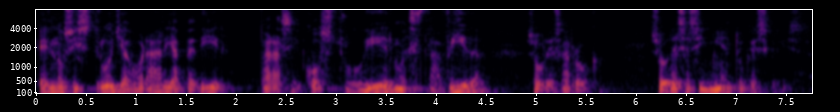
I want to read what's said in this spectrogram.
Él nos instruye a orar y a pedir para así construir nuestra vida sobre esa roca, sobre ese cimiento que es Cristo.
